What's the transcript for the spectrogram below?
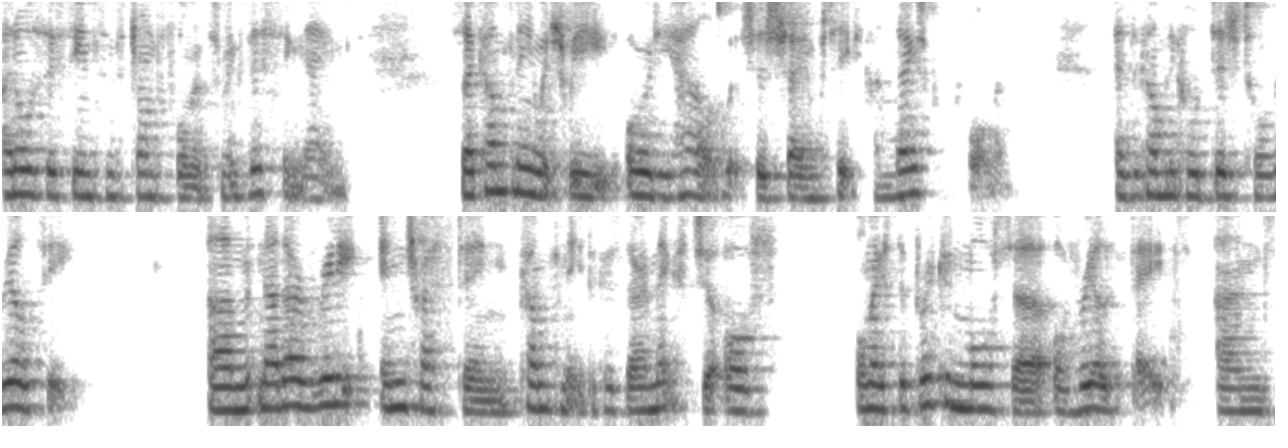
and also seen some strong performance from existing names. So, a company which we already held, which has shown particularly notable performance, is a company called Digital Realty. Um, now, they're a really interesting company because they're a mixture of almost the brick and mortar of real estate and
